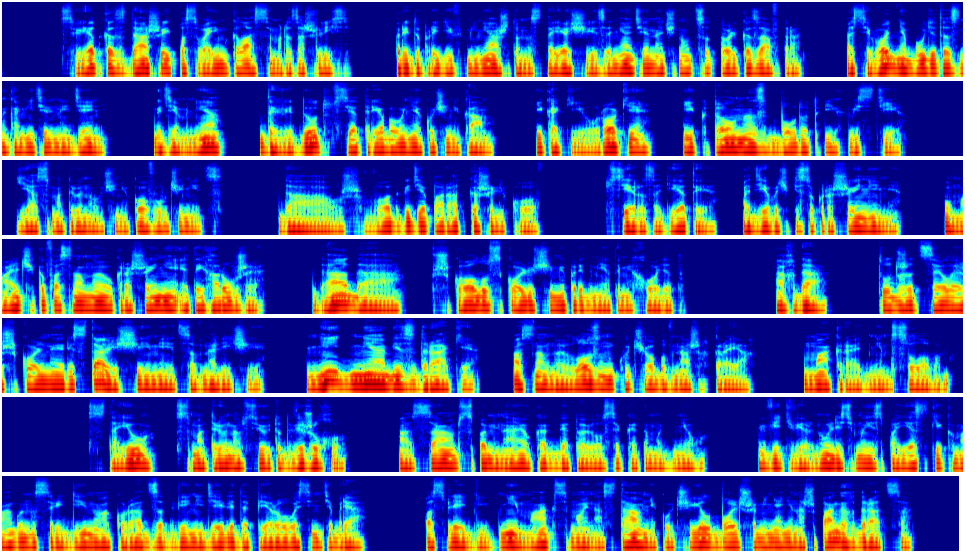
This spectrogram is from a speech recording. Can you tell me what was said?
Светка с Дашей по своим классам разошлись предупредив меня, что настоящие занятия начнутся только завтра, а сегодня будет ознакомительный день, где мне доведут все требования к ученикам, и какие уроки, и кто у нас будут их вести. Я смотрю на учеников и учениц. Да уж, вот где парад кошельков. Все разодетые, а девочки с украшениями. У мальчиков основное украшение — это их оружие. Да-да, в школу с колющими предметами ходят. Ах да, тут же целое школьное ресталище имеется в наличии. Ни дня без драки. Основной лозунг учебы в наших краях. Макро одним словом. Стою, смотрю на всю эту движуху, а сам вспоминаю, как готовился к этому дню. Ведь вернулись мы из поездки к магу на средину аккурат за две недели до первого сентября. Последние дни Макс, мой наставник, учил больше меня не на шпагах драться,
